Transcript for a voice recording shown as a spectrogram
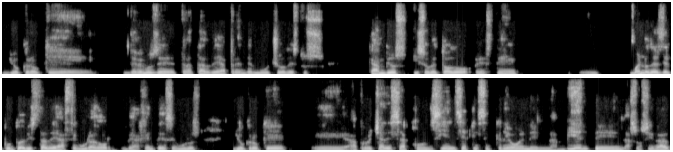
yo creo que debemos de tratar de aprender mucho de estos cambios y sobre todo, este, bueno, desde el punto de vista de asegurador, de agente de seguros, yo creo que eh, aprovechar esa conciencia que se creó en el ambiente, en la sociedad,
